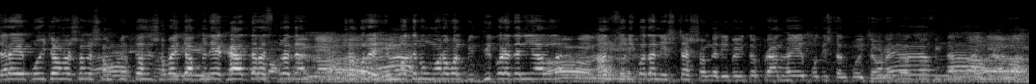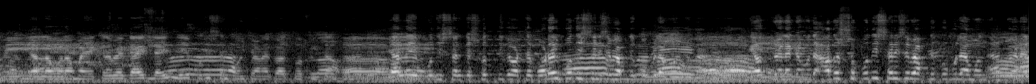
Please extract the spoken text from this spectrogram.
যারা এই পরিচালনার সঙ্গে সম্পৃক্ত আছে, সবাইকে আপনি নিয়ে খায়াত দ্বারাজ করে দেন। সকলের হিম্মত এবং মনোবল বৃদ্ধি করে দেন আল্লাহ। আন্তরিকতা নিষ্ঠার সঙ্গে নিবেদিত প্রাণ হয়ে এই প্রতিষ্ঠান পরিচালনা করার তৌফিক দান করেন আল্লাহ। আল্লাহ ওলামা গাইডলাইন এই প্রতিষ্ঠান পরিচালনা করার তৌফিক দান আল্লাহ, এই প্রতিষ্ঠানকে সত্যিকার অর্থে মডেল প্রতিষ্ঠান হিসেবে আপনি কবুল মঞ্জুর করেন এলাকার মধ্যে আদর্শ প্রতিষ্ঠান হিসেবে আপনি কবুল মঞ্জুর করেন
